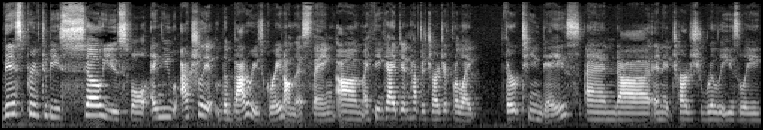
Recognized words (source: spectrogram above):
this proved to be so useful and you actually, the battery is great on this thing. Um, I think I didn't have to charge it for like 13 days and uh, and it charged really easily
